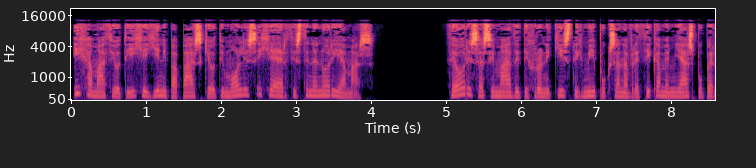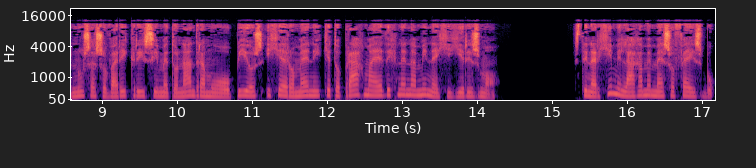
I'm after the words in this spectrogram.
Είχα μάθει ότι είχε γίνει παπάς και ότι μόλις είχε έρθει στην ενορία μας. Θεώρησα σημάδι τη χρονική στιγμή που ξαναβρεθήκαμε μιας που περνούσα σοβαρή κρίση με τον άντρα μου ο οποίος είχε ερωμένη και το πράγμα έδειχνε να μην έχει γυρισμό. Στην αρχή μιλάγαμε μέσω facebook.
